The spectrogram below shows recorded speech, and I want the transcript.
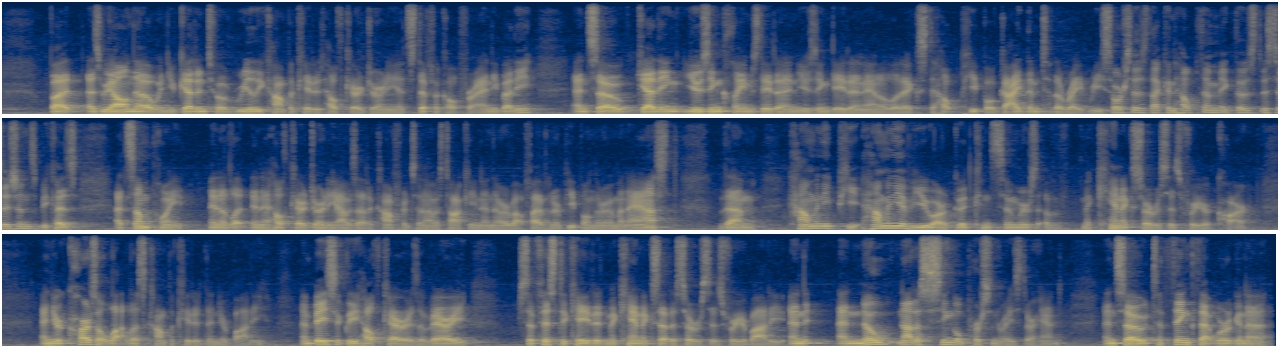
But as we all know, when you get into a really complicated healthcare journey, it's difficult for anybody. And so getting using claims data and using data and analytics to help people guide them to the right resources that can help them make those decisions because at some point in a, in a healthcare journey I was at a conference and I was talking and there were about 500 people in the room and I asked them how many how many of you are good consumers of mechanic services for your car and your car's a lot less complicated than your body and basically healthcare is a very sophisticated mechanic set of services for your body. And, and no, not a single person raised their hand. And so to think that we're going to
